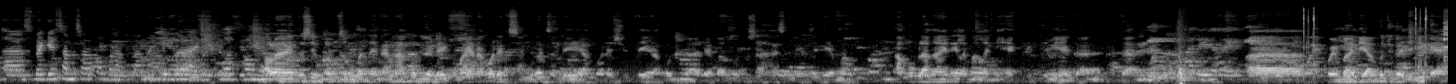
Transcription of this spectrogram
uh, sebagai sama-sama pemeran utama juga gitu. kalau yang itu sih belum sempat ya karena aku juga dari kemarin aku ada kesibukan sendiri aku ada syuting aku juga ada bangun usaha sendiri. Jadi emang aku belakangan ini memang lagi hektik jadi agak agak uh, pribadi aku juga jadi kayak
